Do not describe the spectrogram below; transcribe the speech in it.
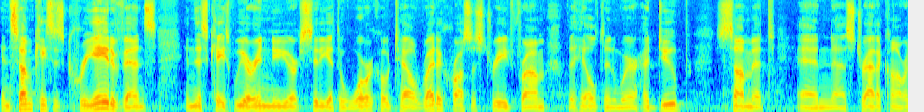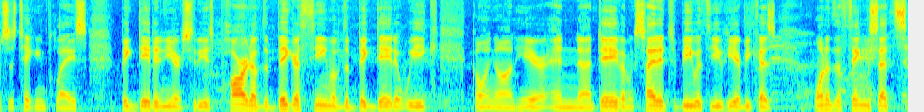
in some cases create events. In this case, we are in New York City at the Warwick Hotel, right across the street from the Hilton, where Hadoop Summit and uh, Strata Conference is taking place. Big Data New York City is part of the bigger theme of the Big Data Week going on here. And uh, Dave, I'm excited to be with you here because one of the things that's,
